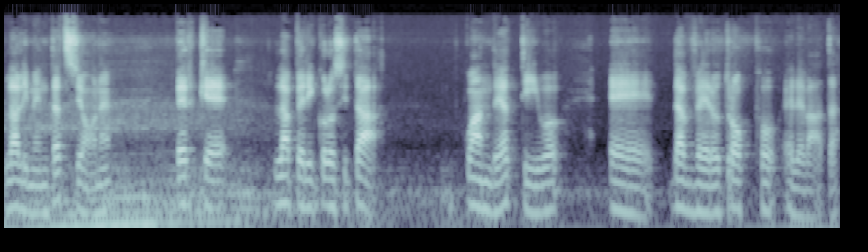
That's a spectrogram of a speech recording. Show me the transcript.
l'alimentazione perché la pericolosità quando è attivo è davvero troppo elevata.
